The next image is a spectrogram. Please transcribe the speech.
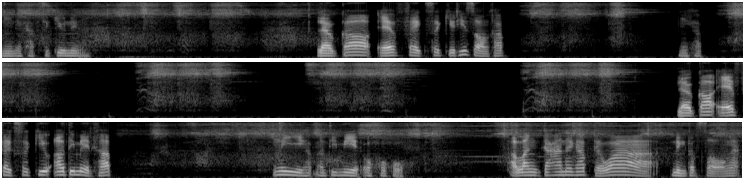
นี่นะครับสกิลหนึ่งแล้วก็เอฟเฟกต์สกิลที่สองครับ นี่ครับ แล้วก็เอฟเฟกต์สกิลอัลติเมทครับ นี่ครับอัลติเมทโอ้โหอลังการนะครับ แต่ว่า 1 กับ 2อะ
